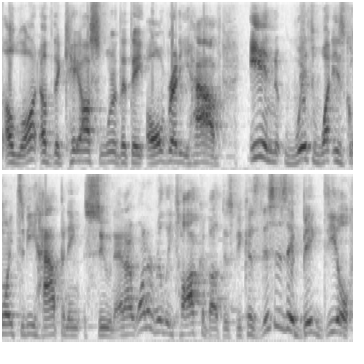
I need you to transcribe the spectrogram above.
a lot of the chaos lore that they already have in with what is going to be happening soon. And I want to really talk about this because this is a big deal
